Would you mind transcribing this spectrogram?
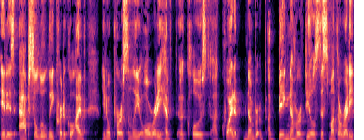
It is absolutely critical. I've, you know, personally already have uh, closed uh, quite a number, a big number of deals this month already.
